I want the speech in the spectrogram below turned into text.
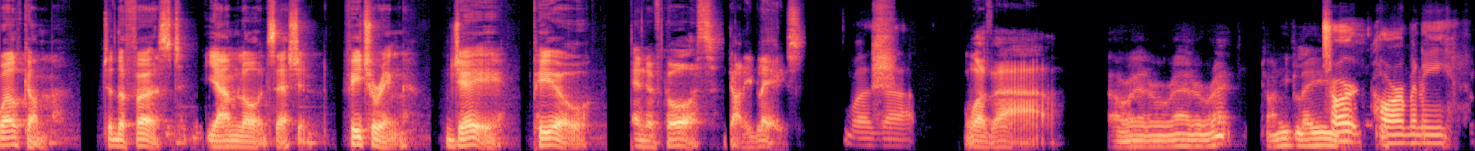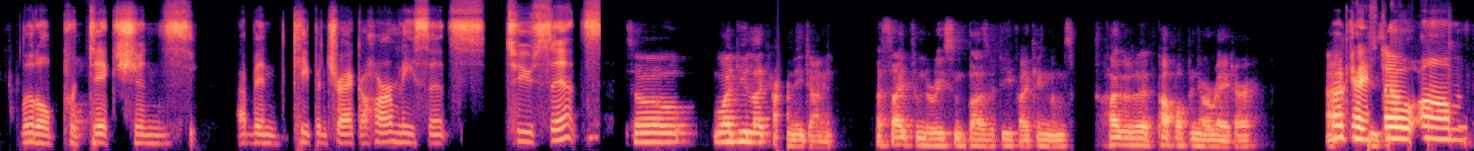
Welcome to the first Yam Lord session featuring Jay, Pio, and of course, Johnny Blaze. What's up? What's up? All right, all right, all right. Johnny Blaze. chart harmony, little predictions. I've been keeping track of harmony since two cents. So, why do you like Harmony, Johnny? Aside from the recent buzz with DeFi Kingdoms, how did it pop up in your radar? Okay, so um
